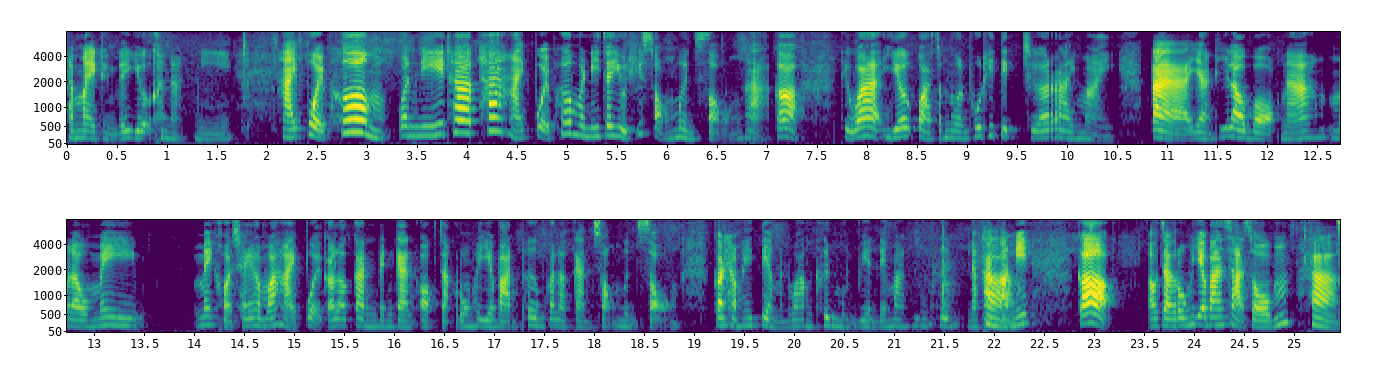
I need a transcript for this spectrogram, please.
ทำไมถึงได้เยอะขนาดนี้ หายป่วยเพิ่มวันนี้ถ้าถ้าหายป่วยเพิ่มวันนี้จะอยู่ที่ 22,000ค่ะ ก็ถือว่าเยอะกว่าจำนวนผู้ที่ติดเชื้อรายใหม่ แต่อย่างที่เราบอกนะ เราไม่ไม่ขอใช้คำว่าหายป่วยก็แล้วกัน เป็นการออกจากโรงพยาบาลเพิ่มก็แล้วกัน 22,000ก็ทำให้เตียงมันว่างขึ้นหมุนเวียนได้มากยิ่งขึ้นนะคะค่ะตอนนี้ก็ออกจากโรงพยาบาลสะสมค่ะ7 5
